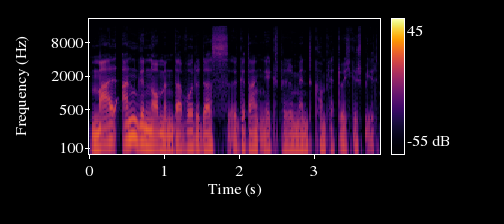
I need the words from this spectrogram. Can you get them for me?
Mal angenommen. Da wurde das Gedankenexperiment komplett durchgespielt.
